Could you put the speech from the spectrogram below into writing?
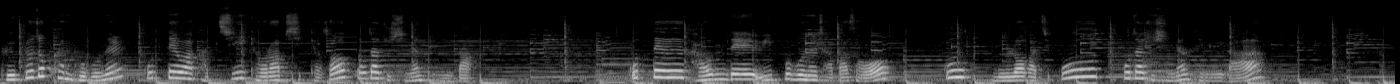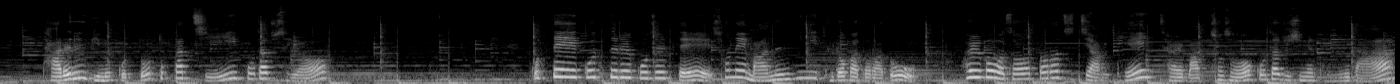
그 뾰족한 부분을 꽃대와 같이 결합시켜서 꽂아주시면 됩니다. 꽃대 가운데 윗부분을 잡아서 꾹 눌러가지고 꽂아주시면 됩니다. 다른 비누꽃도 똑같이 꽂아주세요. 꽃대에 꽃들을 꽂을 때 손에 많은 힘이 들어가더라도 헐거워서 떨어지지 않게 잘 맞춰서 꽂아주시면 됩니다.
